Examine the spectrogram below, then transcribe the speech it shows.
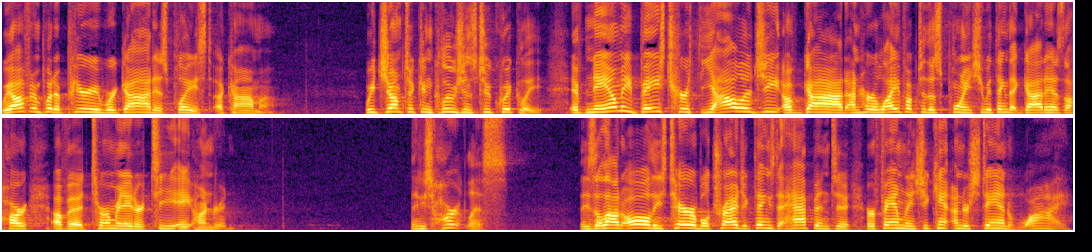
We often put a period where God has placed a comma. We jump to conclusions too quickly. If Naomi based her theology of God on her life up to this point, she would think that God has the heart of a Terminator T 800. That he's heartless. That he's allowed all these terrible, tragic things to happen to her family, and she can't understand why.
